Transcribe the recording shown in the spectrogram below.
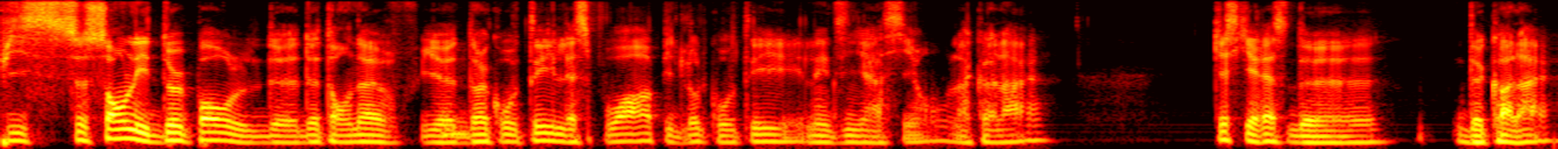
Puis ce sont les deux pôles de, de ton œuvre. Il y a mm. d'un côté l'espoir, puis de l'autre côté l'indignation, la colère. Qu'est-ce qui reste de, de colère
